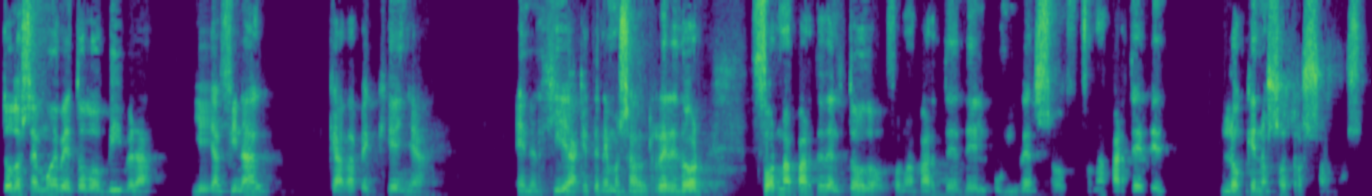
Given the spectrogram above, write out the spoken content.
todo se mueve, todo vibra. Y al final cada pequeña energía que tenemos alrededor forma parte del todo, forma parte del universo, forma parte de lo que nosotros somos.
